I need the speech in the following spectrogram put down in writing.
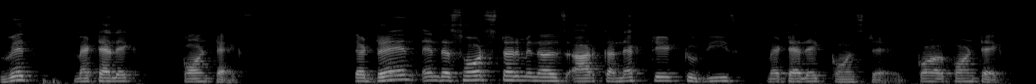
with metallic contacts. The drain and the source terminals are connected to these metallic contacts.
